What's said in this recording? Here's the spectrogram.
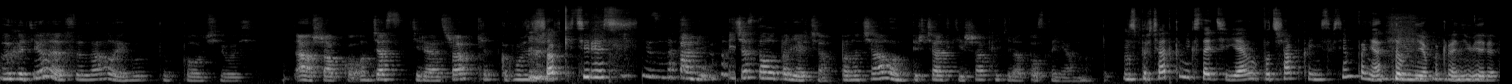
захотела, связала, и вот получилось. А, шапку. Он часто теряет шапки. Как можно шапки терять? Не знаю. Сейчас стало полегче. Поначалу он перчатки и шапки терял постоянно. Ну, с перчатками, кстати, я под шапкой не совсем понятно мне, по крайней мере.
